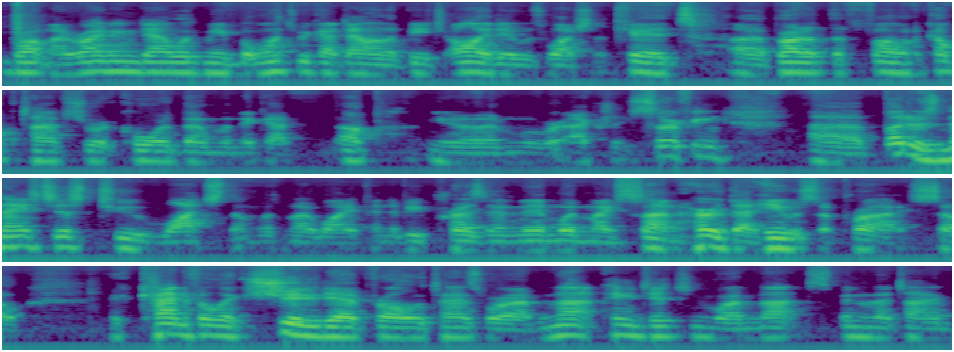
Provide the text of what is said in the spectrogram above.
brought my writing down with me, but once we got down on the beach, all I did was watch the kids. Uh, brought up the phone a couple times to record them when they got up, you know, and we were actually surfing. Uh, but it was nice just to watch them with my wife and to be present. And then when my son heard that, he was surprised. So it kind of felt like shitty dad for all the times where I'm not paying attention, where I'm not spending that time.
